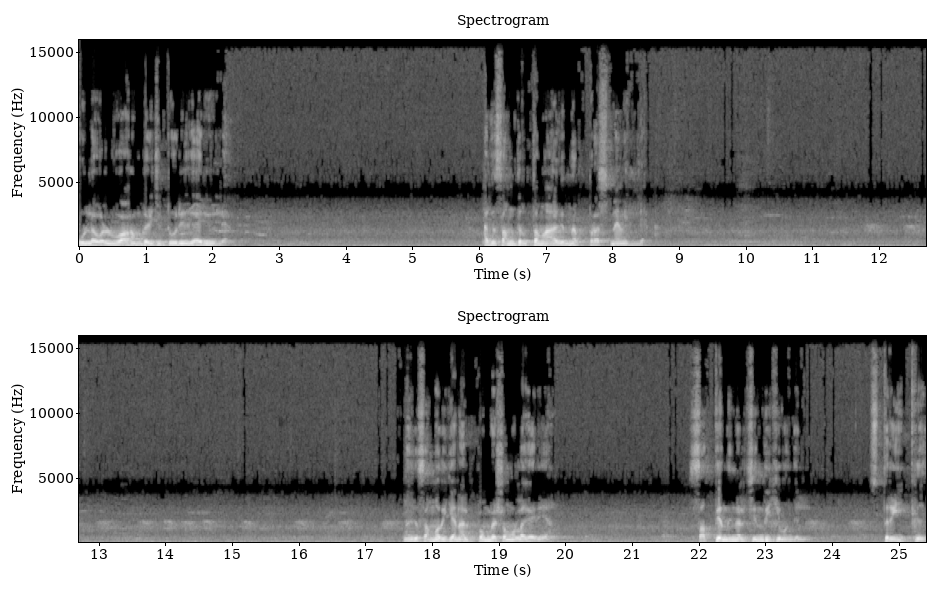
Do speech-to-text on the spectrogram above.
ഉള്ളവൾ വിവാഹം കഴിച്ചിട്ട് ഒരു കാര്യമില്ല അത് സംതൃപ്തമാകുന്ന പ്രശ്നമില്ല. നിങ്ങൾക്ക് സമ്മതിക്കാൻ അല്പം വിഷമമുള്ള കാര്യമാണ്. സത്യം നിങ്ങൾ ചിന്തിക്കുമെങ്കിൽ സ്ത്രീക്ക്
